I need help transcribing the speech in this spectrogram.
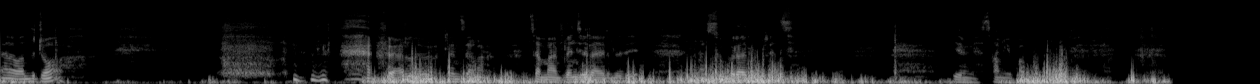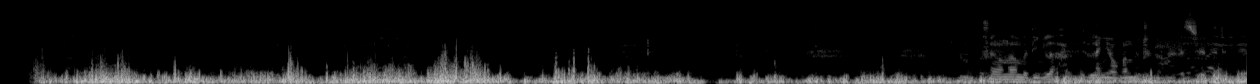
மேலே வந்துட்டோம். வேறு ஃப்ரெண்ட்ஸ் ஆனால் செம்ம அட்வென்ச்சராக இருந்தது. சூப்பராக இருக்குது ஃப்ரெண்ட்ஸ் இருங்க சாமியை பார்ப்போம். பசங்க தான் பார்த்தீங்களா எல்லாம் இங்கே உட்காந்துட்ருக்காங்க ரெஸ்ட் எடுத்துகிட்டு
